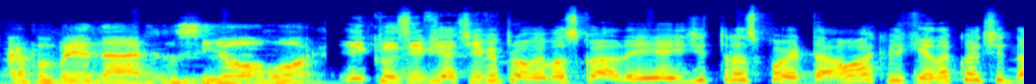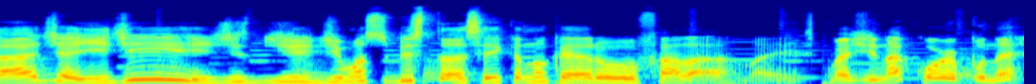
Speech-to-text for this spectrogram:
para a propriedade do senhor Ward. Inclusive, já tive problemas com a lei aí de transportar uma pequena quantidade aí de, de, de, de uma substância aí que eu não quero falar. Mas imagina corpo, né?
